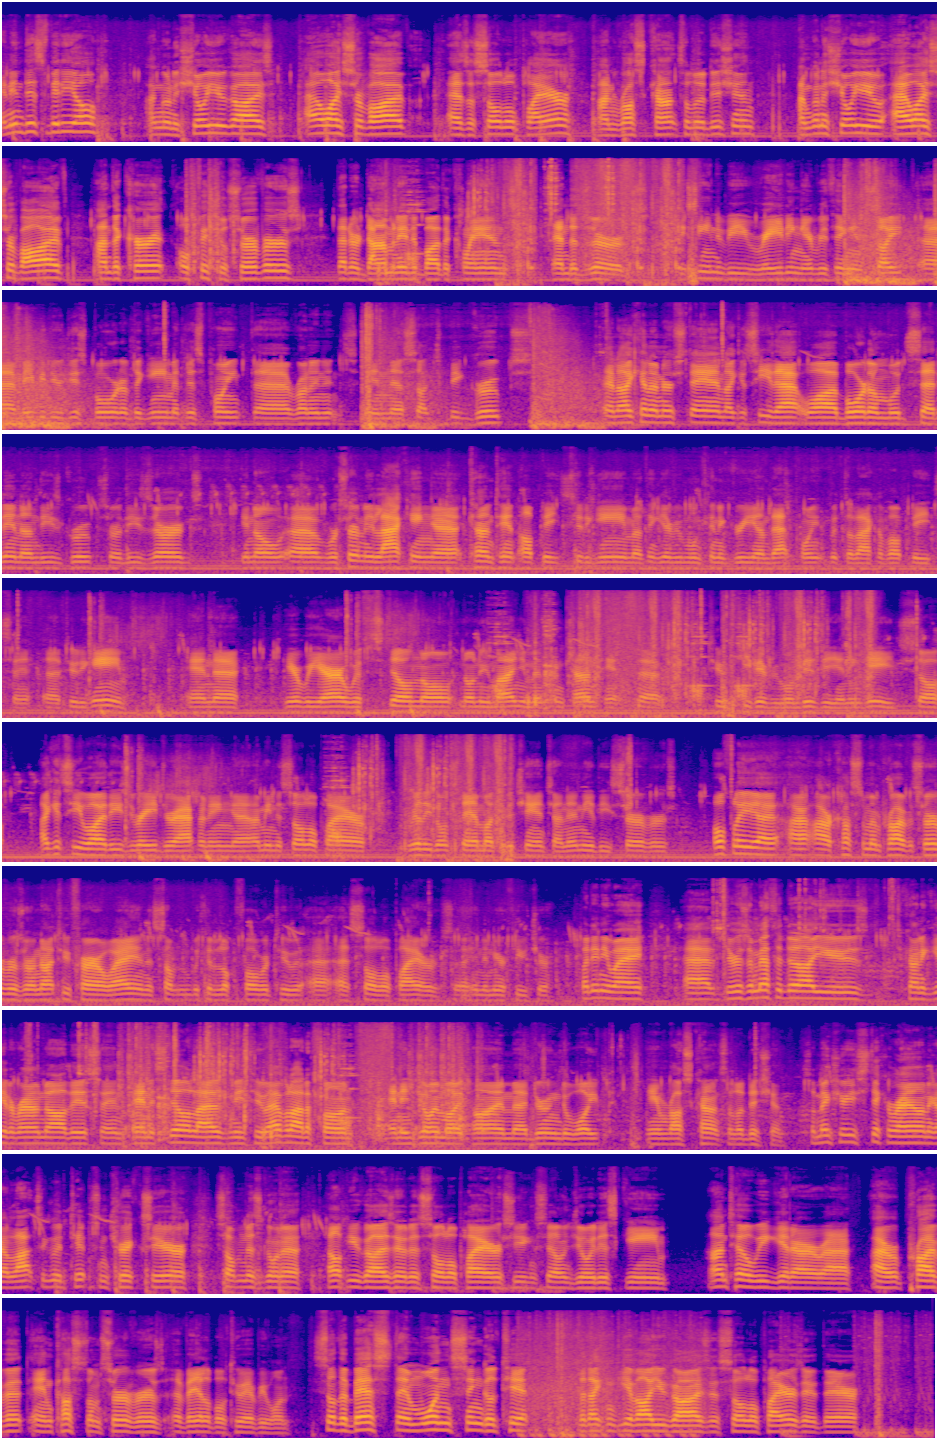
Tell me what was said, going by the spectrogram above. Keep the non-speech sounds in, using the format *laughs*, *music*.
and in this video, I'm going to show you guys how I survive as a solo player on Rust Console Edition. I'm going to show you how I survive on the current official servers that are dominated by the clans and the Zergs. They seem to be raiding everything in sight. Uh, maybe they're just bored of the game at this point, uh, running in, in uh, such big groups. And I can understand, I can see that why boredom would set in on these groups or these Zergs. You know, uh, we're certainly lacking uh, content updates to the game. I think everyone can agree on that point with the lack of updates to the game. And here we are with still no, no new monuments and content uh, to keep everyone busy and engaged. So I can see why these raids are happening. Uh, I mean, the solo player really don't stand much of a chance on any of these servers. Hopefully uh, our, our, custom and private servers are not too far away and it's something we could look forward to uh, as solo players uh, in the near future. But anyway, uh, there's a method that I use kind of get around all this and, and it still allows me to have a lot of fun and enjoy my time uh, during the wipe in Rust Console Edition. So make sure you stick around. I got lots of good tips and tricks here. Something that's going to help you guys out as solo players so you can still enjoy this game until we get our uh, our private and custom servers available to everyone. So the best and one single tip that I can give all you guys as solo players out there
